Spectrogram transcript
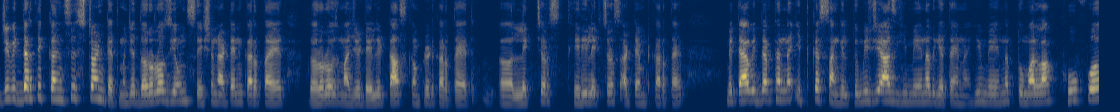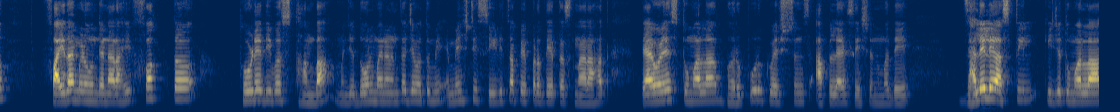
जे विद्यार्थी कन्सिस्टंट आहेत म्हणजे दररोज येऊन सेशन अटेंड करतायत दररोज माझे डेली टास्क कंप्लीट करतायत लेक्चर्स थेरी लेक्चर्स अटेम्प्ट करतायत मी त्या विद्यार्थ्यांना इतकंच सांगेल तुम्ही जी आज ही मेहनत घेताय ना ही मेहनत तुम्हाला खूप फायदा मिळवून देणार आहे. फक्त थोडे दिवस थांबा म्हणजे दोन महिन्यानंतर जेव्हा तुम्ही एम एस टी सी डीचा पेपर देत असणार आहात त्यावेळेस तुम्हाला भरपूर क्वेश्चन्स आपल्या सेशनमध्ये झालेले असतील की जे तुम्हाला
